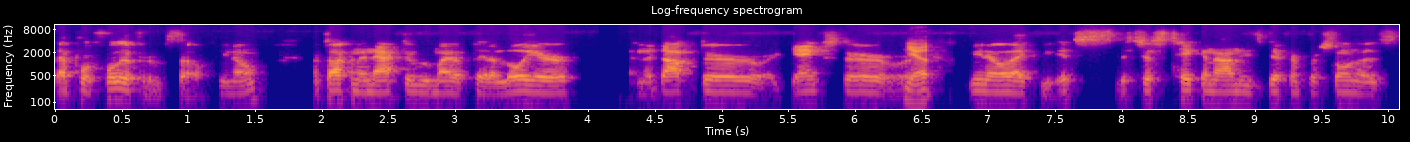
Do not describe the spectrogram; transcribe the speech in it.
that portfolio for themselves you know? I'm talking an actor who might have played a lawyer and a doctor or a gangster or yep. you know like it's it's just taking on these different personas.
